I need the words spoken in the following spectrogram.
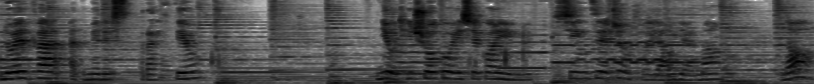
nueva administración. No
